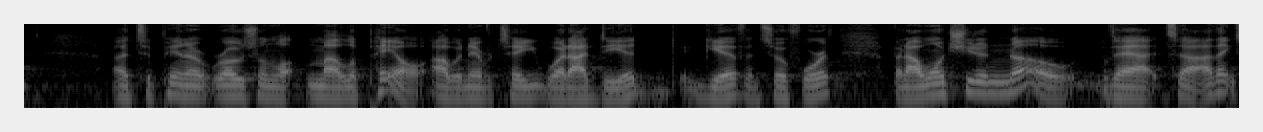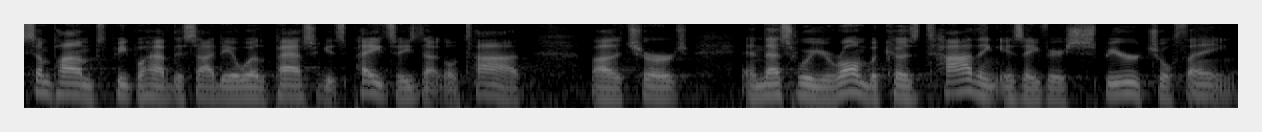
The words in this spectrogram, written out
uh, to pin a rose on my lapel. I would never tell you what I did give and so forth. But I want you to know that uh, I think sometimes people have this idea, well, the pastor gets paid, so he's not going to tithe by the church. And that's where you're wrong because tithing is a very spiritual thing.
